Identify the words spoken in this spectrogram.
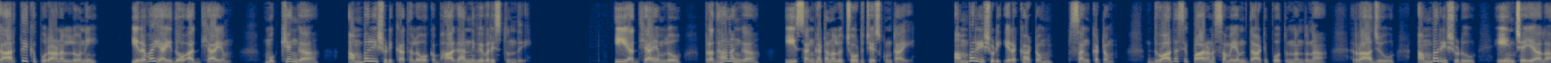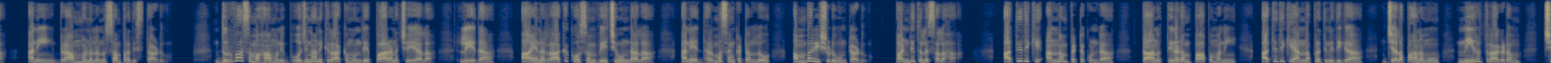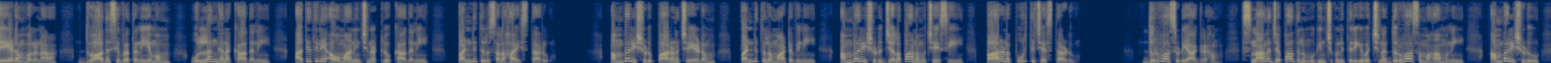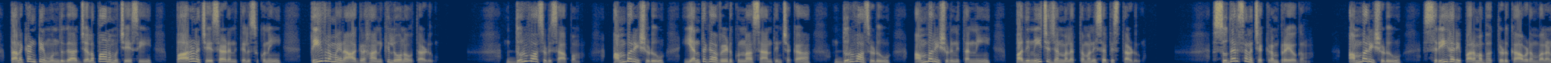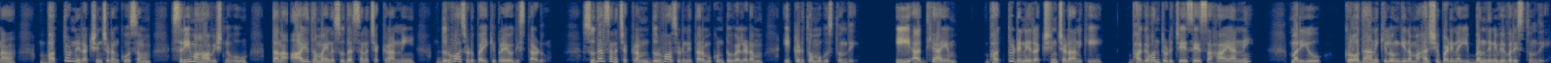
కార్తీక పురాణంలోని ఇరవై ఐదో అధ్యాయం ముఖ్యంగా అంబరీషుడి కథలో ఒక భాగాన్ని వివరిస్తుంది. ఈ అధ్యాయంలో ప్రధానంగా ఈ సంఘటనలు చోటు చేసుకుంటాయి. అంబరీషుడి ఇరకాటం సంకటం ద్వాదశి పారణ సమయం దాటిపోతున్నందున రాజు అంబరీషుడు ఏం చెయ్యాలా అని బ్రాహ్మణులను సంప్రదిస్తాడు. దుర్వాస మహాముని భోజనానికి రాకముందే పారణ చేయాలా లేదా ఆయన రాక కోసం వేచి ఉండాలా అనే ధర్మ సంకటంలో అంబరీషుడు ఉంటాడు. పండితుల సలహా. అతిథికి అన్నం పెట్టకుండా తాను తినడం పాపమని అతిథికి అన్నప్రతినిధిగా జలపానము నీరు త్రాగడం చేయడం వలన ద్వాదశి వ్రత నియమం ఉల్లంఘన కాదని అతిథిని అవమానించినట్లు కాదని పండితులు సలహా ఇస్తారు. అంబరీషుడు పారణ చేయడం పండితుల మాట విని అంబరీషుడు జలపానము చేసి పారణ పూర్తి చేస్తాడు. దుర్వాసుడి ఆగ్రహం. స్నాన జపాదులు ముగించుకుని తిరిగి వచ్చిన దుర్వాస మహాముని అంబరీషుడు తనకంటే ముందుగా జలపానము చేసి పాలన చేశాడని తెలుసుకుని తీవ్రమైన ఆగ్రహానికి లోనవుతాడు. దుర్వాసుడి శాపం. అంబరీషుడు ఎంతగా వేడుకున్నా శాంతించక దుర్వాసుడు అంబరీషుడిని తన్ని పది నీచ జన్మలెత్తమని శపిస్తాడు. సుదర్శన చక్రం ప్రయోగం. అంబరీషుడు శ్రీహరి పరమభక్తుడు కావడం వలన భక్తుణ్ణి రక్షించడం కోసం శ్రీ మహావిష్ణువు తన ఆయుధమైన సుదర్శన చక్రాన్ని దుర్వాసుడిపైకి ప్రయోగిస్తాడు. సుదర్శన చక్రం దుర్వాసుడిని తరుముకుంటూ వెళ్ళడం ఇక్కడితో ముగుస్తుంది. ఈ అధ్యాయం భక్తుడిని రక్షించడానికి భగవంతుడు చేసే సహాయాన్ని మరియు క్రోధానికి లొంగిన మహర్షి పడిన ఇబ్బందిని వివరిస్తుంది.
